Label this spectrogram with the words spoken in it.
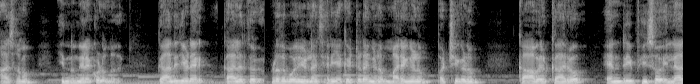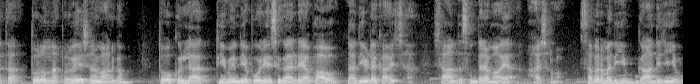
ആശ്രമം ഇന്നും നിലകൊള്ളുന്നത് ഗാന്ധിജിയുടെ കാലത്ത് ഉള്ളതുപോലെയുള്ള ചെറിയ കെട്ടിടങ്ങളും മരങ്ങളും പക്ഷികളും കാവൽക്കാരോ എൻട്രി ഫീസോ ഇല്ലാത്ത തുറന്ന പ്രവേശന മാർഗം തോക്കും ലാത്തിയുമേന്തിയ പോലീസുകാരുടെ അഭാവം നദിയുടെ കാഴ്ച ശാന്തസുന്ദരമായ ആശ്രമം. സബർമതിയും ഗാന്ധിജിയും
